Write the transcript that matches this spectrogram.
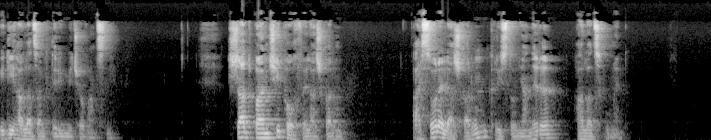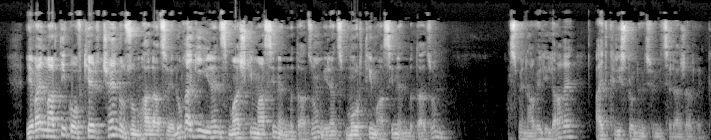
պիտի հալածանքների միջով անցնի։ Շատ բան չի փոխվել աշխարհում։ Այսօր էլ աշխարհում քրիստոնյաները հալածվում են։ Եվ այն մարդիկ, ովքեր չեն ուզում հալածվել, ուղղակի իրենց մաշկի մասին են մտածում, իրենց մորթի մասին են մտածում, ասում են ավելի լավ է այդ քրիստոնեությունից հրաժարվենք։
